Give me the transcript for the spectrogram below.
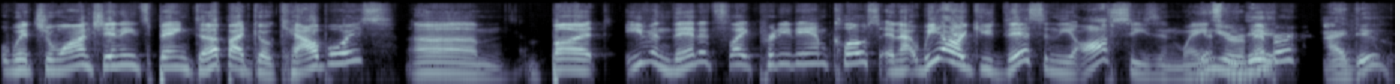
with Jauan Jennings banged up, I'd go Cowboys. Um, but even then, it's like pretty damn close. And I, we argued this in the offseason, Wayne. Yes, you we did. remember? I do.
